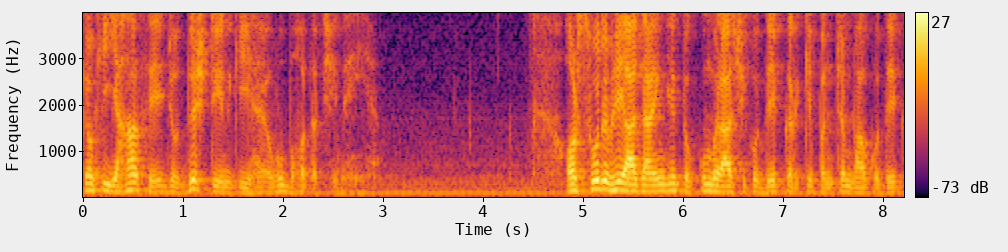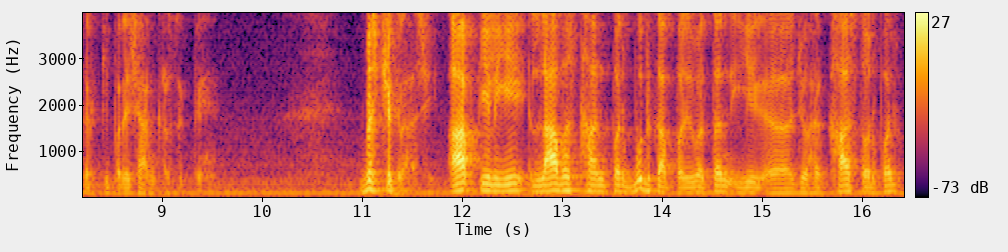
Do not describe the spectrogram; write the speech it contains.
क्योंकि यहाँ से जो दृष्टि इनकी है, वो बहुत अच्छी नहीं है। और सूर्य भी आ जाएँगे तो कुंभ राशि को देख करके, पंचम भाव को देख करके परेशान कर सकते हैं। वृश्चिक राशि, आपके लिए लाभ स्थान पर बुध का परिवर्तन, ये जो है, खास तौर पर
